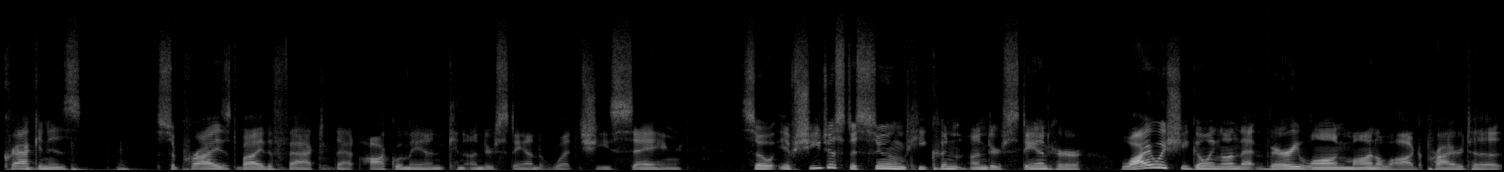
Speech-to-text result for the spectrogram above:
Kraken is surprised by the fact that Aquaman can understand what she's saying. So if she just assumed he couldn't understand her, why was she going on that very long monologue prior to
